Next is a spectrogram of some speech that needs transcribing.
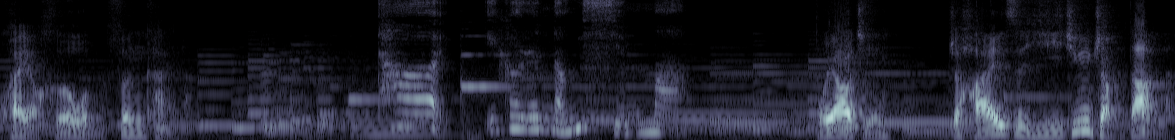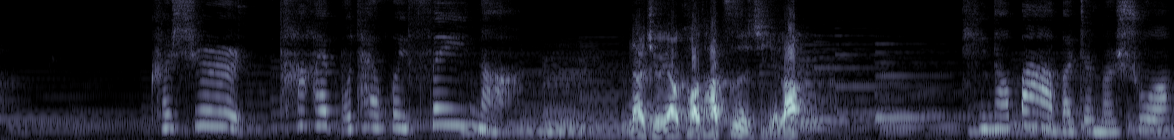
快要和我们分开了。”他一个人能行吗？不要紧，这孩子已经长大了。可是他还不太会飞呢。那就要靠他自己了。听到爸爸这么说，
